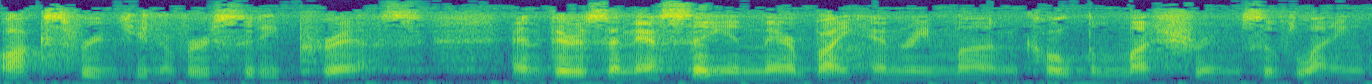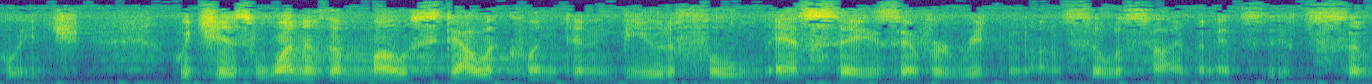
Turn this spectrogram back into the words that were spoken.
Oxford University Press. And there's an essay in there by Henry Munn called The Mushrooms of Language, which is one of the most eloquent and beautiful essays ever written on psilocybin. It's, it's so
